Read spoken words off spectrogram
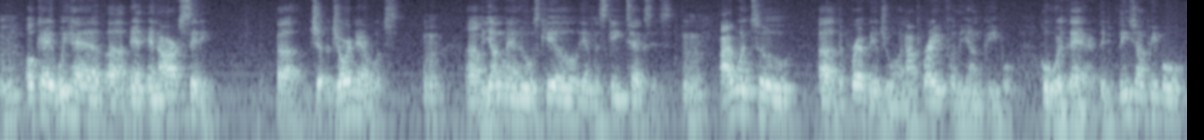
Mhm. okay, we have uh, in, in our city, uh, J- Jordan Edwards, Mhm. um, a young man who was killed in Mesquite, Texas. Mhm. I went to uh, the prayer vigil and I prayed for the young people who were there. The, these young people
